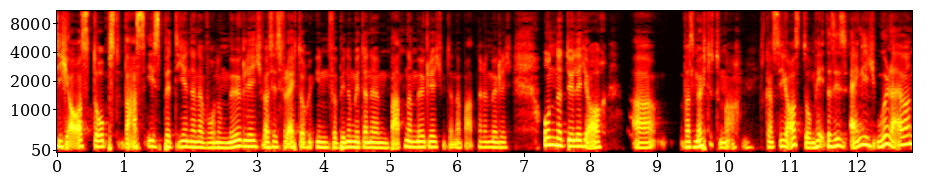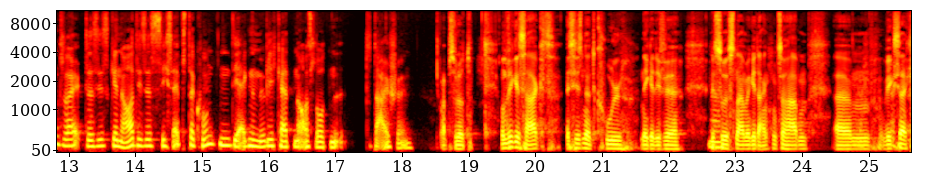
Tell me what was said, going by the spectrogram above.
dich austobst, was ist bei dir in deiner Wohnung möglich, was ist vielleicht auch in Verbindung mit deinem Partner möglich, mit deiner Partnerin möglich und natürlich auch, äh, was möchtest du machen? Du kannst dich austoben. Hey, das ist eigentlich urleibernd, weil das ist genau dieses sich selbst erkunden, die eigenen Möglichkeiten ausloten. Total schön. Absolut. Und wie gesagt, es ist nicht cool, negative ressourcenarme Gedanken zu haben. Ähm, wie gesagt,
